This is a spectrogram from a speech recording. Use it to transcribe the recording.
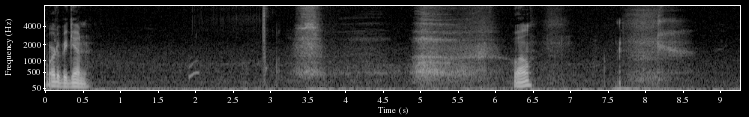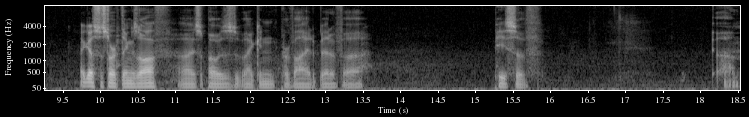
where to begin? Well, I guess to start things off, I suppose I can provide a bit of a piece of um,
